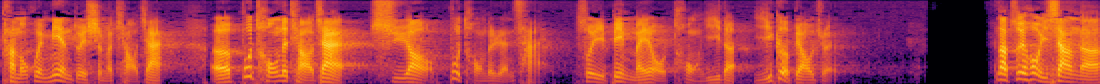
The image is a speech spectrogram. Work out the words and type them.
他们会面对什么挑战，而不同的挑战需要不同的人才，所以并没有统一的一个标准。那最后一项呢？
